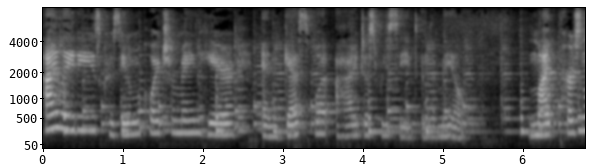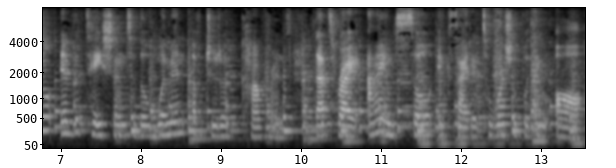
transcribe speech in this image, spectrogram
Hi ladies, Christina McCoy Tremaine here, and guess what I just received in the mail? My personal invitation to the Women of Judah Conference. That's right, I am so excited to worship with you all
